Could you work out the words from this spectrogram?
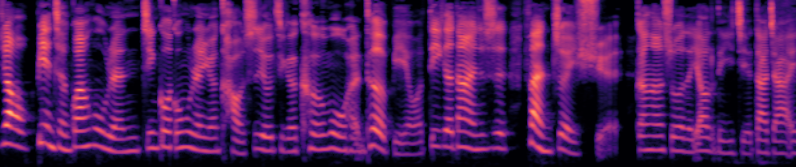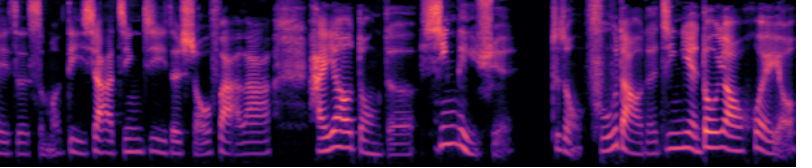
要变成关护人，经过公务人员考试，有几个科目很特别哦。第一个当然就是犯罪学，刚刚说的要理解大家诶这什么地下经济的手法啦，还要懂得心理学这种辅导的经验都要会哦。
